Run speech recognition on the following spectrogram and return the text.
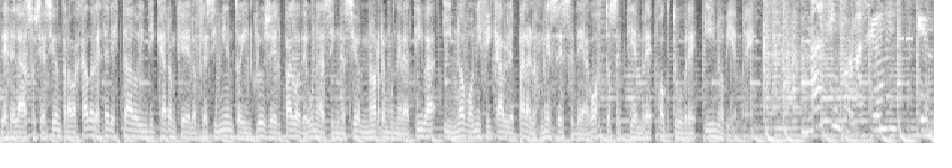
Desde la Asociación Trabajadores del Estado indicaron que el ofrecimiento incluye el pago de una asignación no remunerativa y no bonificable para los meses de agosto, septiembre, octubre y noviembre. Más información en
